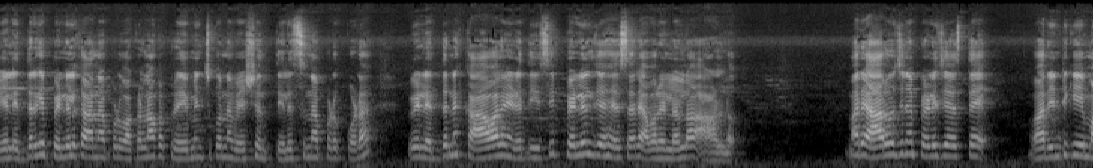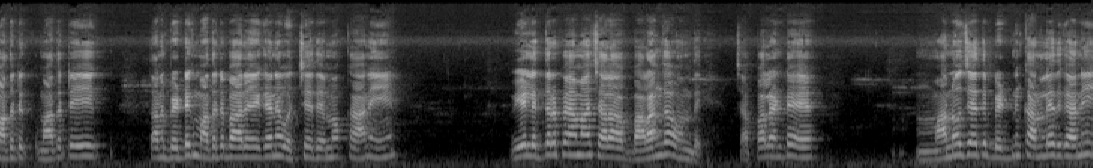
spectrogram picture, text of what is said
వీళ్ళిద్దరికి పెళ్ళిళ్ళు కానప్పుడు ఒకరినొకరు ప్రేమించుకున్న విషయం తెలిసినప్పుడు కూడా వీళ్ళిద్దరిని కావాలని ఎడతీసి పెళ్ళిళ్ళు చేసేసారు ఎవరిళ్ళలో వాళ్ళు మరి ఆ రోజునే పెళ్ళి చేస్తే వారింటికి మొదటి మొదటి తన బిడ్డకి మొదటి భార్యగానే వచ్చేదేమో కానీ వీళ్ళిద్దరి ప్రేమ చాలా బలంగా ఉంది. చెప్పాలంటే మనోజ్ అయితే బిడ్డని కనలేదు కానీ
